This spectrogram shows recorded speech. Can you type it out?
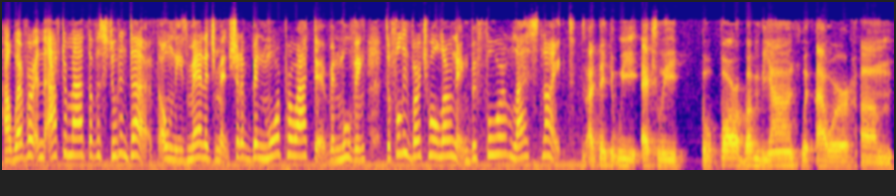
However, in the aftermath of a student death, Olney's management should have been more proactive in moving to fully virtual learning before last night. I think that we actually go far above and beyond with our um,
